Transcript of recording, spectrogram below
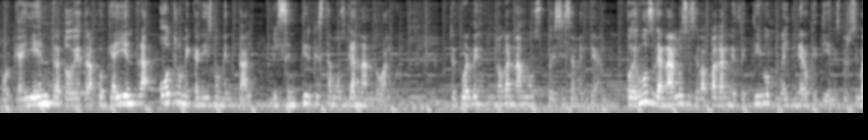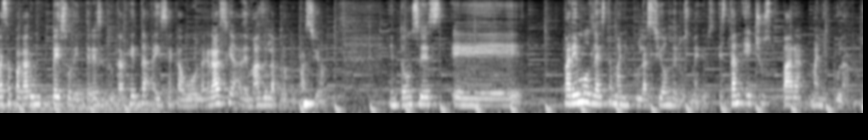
porque ahí entra todavía, porque ahí entra otro mecanismo mental, el sentir que estamos ganando algo. Recuerden, no ganamos precisamente algo podemos ganarlo si se va a pagar en efectivo con el dinero que tienes, pero si vas a pagar un peso de interés en tu tarjeta, ahí se acabó la gracia, además de la preocupación. Entonces, eh, parémosle a esta manipulación de los medios. Están hechos para manipularnos.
